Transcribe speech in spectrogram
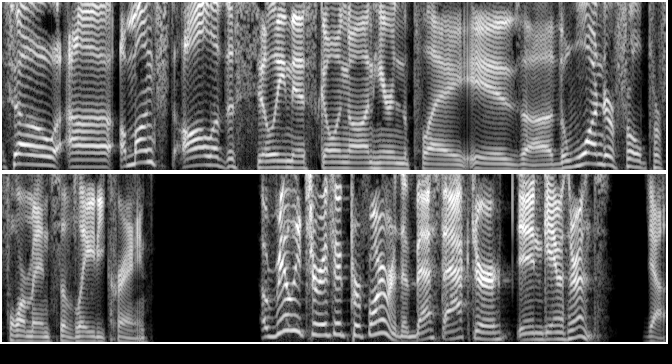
So, uh, amongst all of the silliness going on here in the play is uh, the wonderful performance of Lady Crane. A really terrific performer, the best actor in Game of Thrones. Yeah.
